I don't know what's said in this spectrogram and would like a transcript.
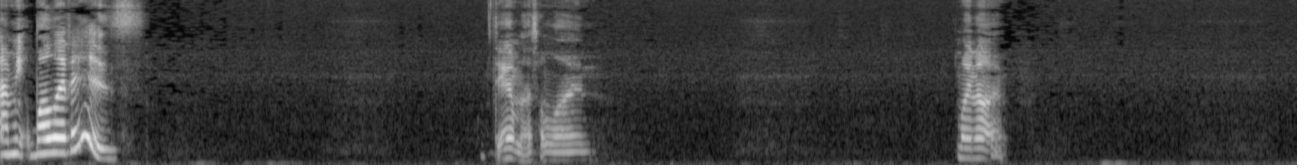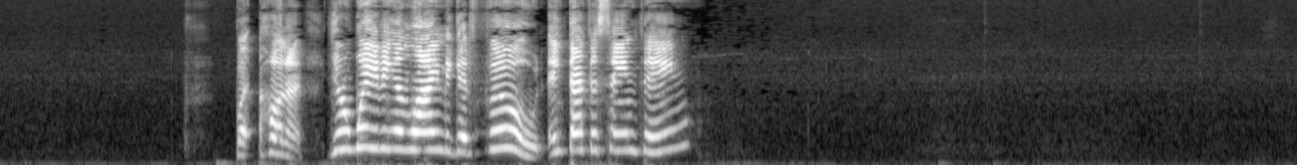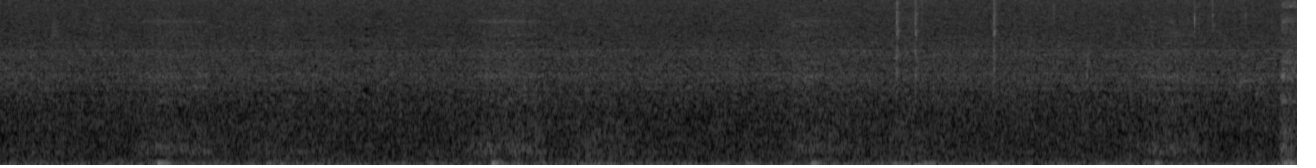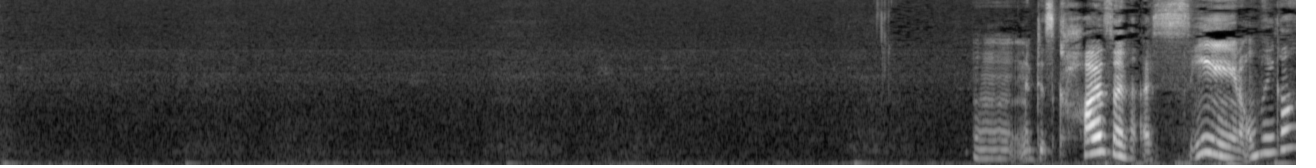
I mean, well, it is. Damn, that's a line. Why not? But hold on. You're waiting in line to get food. Ain't that the same thing? And just causing a scene. Oh my god.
